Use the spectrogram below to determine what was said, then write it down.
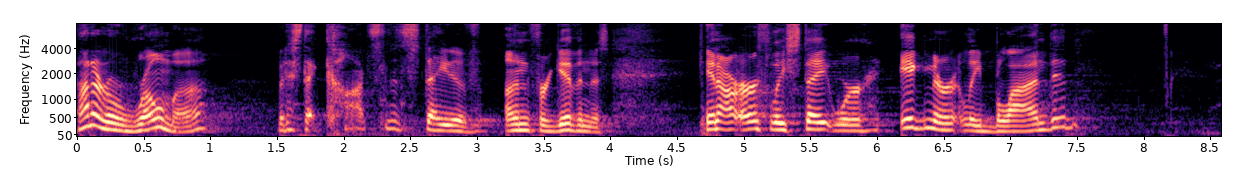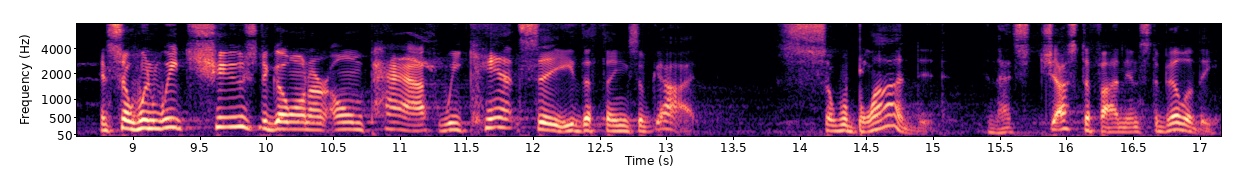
Not an aroma, but it's that constant state of unforgiveness. In our earthly state, we're ignorantly blinded. And so when we choose to go on our own path, we can't see the things of God. So we're blinded, and that's justified instability.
